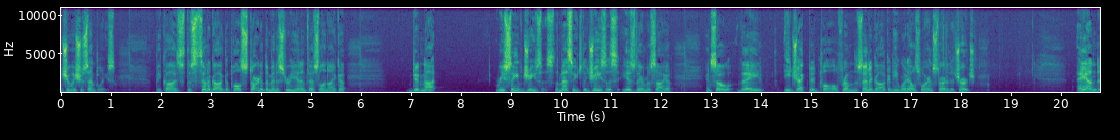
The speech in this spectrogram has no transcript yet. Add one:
Jewish assemblies. Because the synagogue that Paul started the ministry in in Thessalonica did not receive Jesus, the message that Jesus is their Messiah. And so they ejected Paul from the synagogue and he went elsewhere and started a church. And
